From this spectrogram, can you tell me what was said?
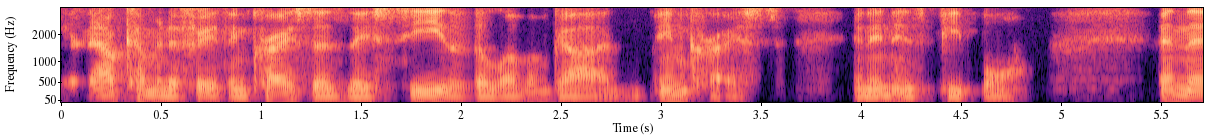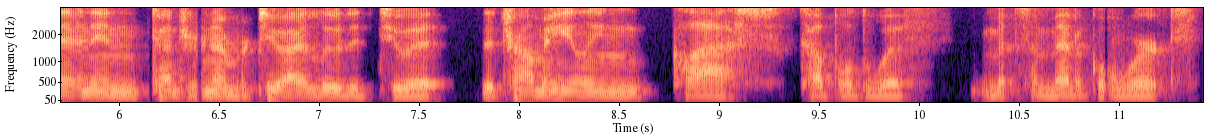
they're now coming to faith in Christ as they see the love of God in Christ and in his people. And then in country number two, I alluded to it the trauma healing class coupled with some medical work.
